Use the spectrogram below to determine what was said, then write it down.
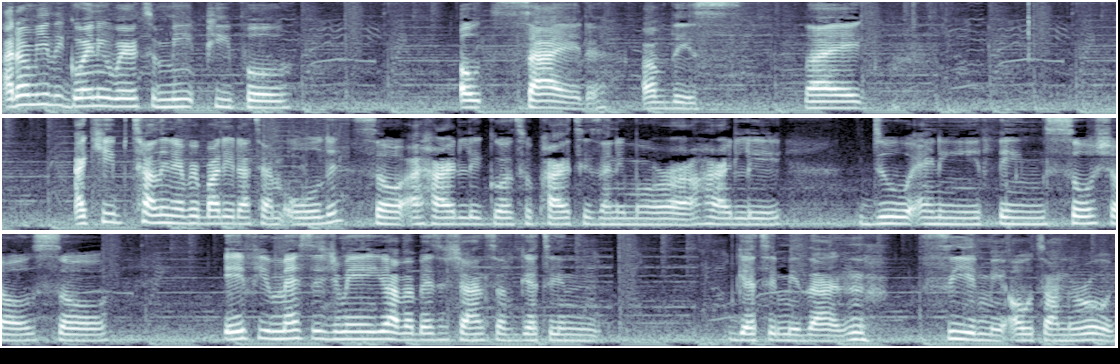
I don't really go anywhere to meet people outside of this. Like, I keep telling everybody that I'm old, so I hardly go to parties anymore or hardly do anything social. So if you message me, you have a better chance of getting getting me than seeing me out on the road.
